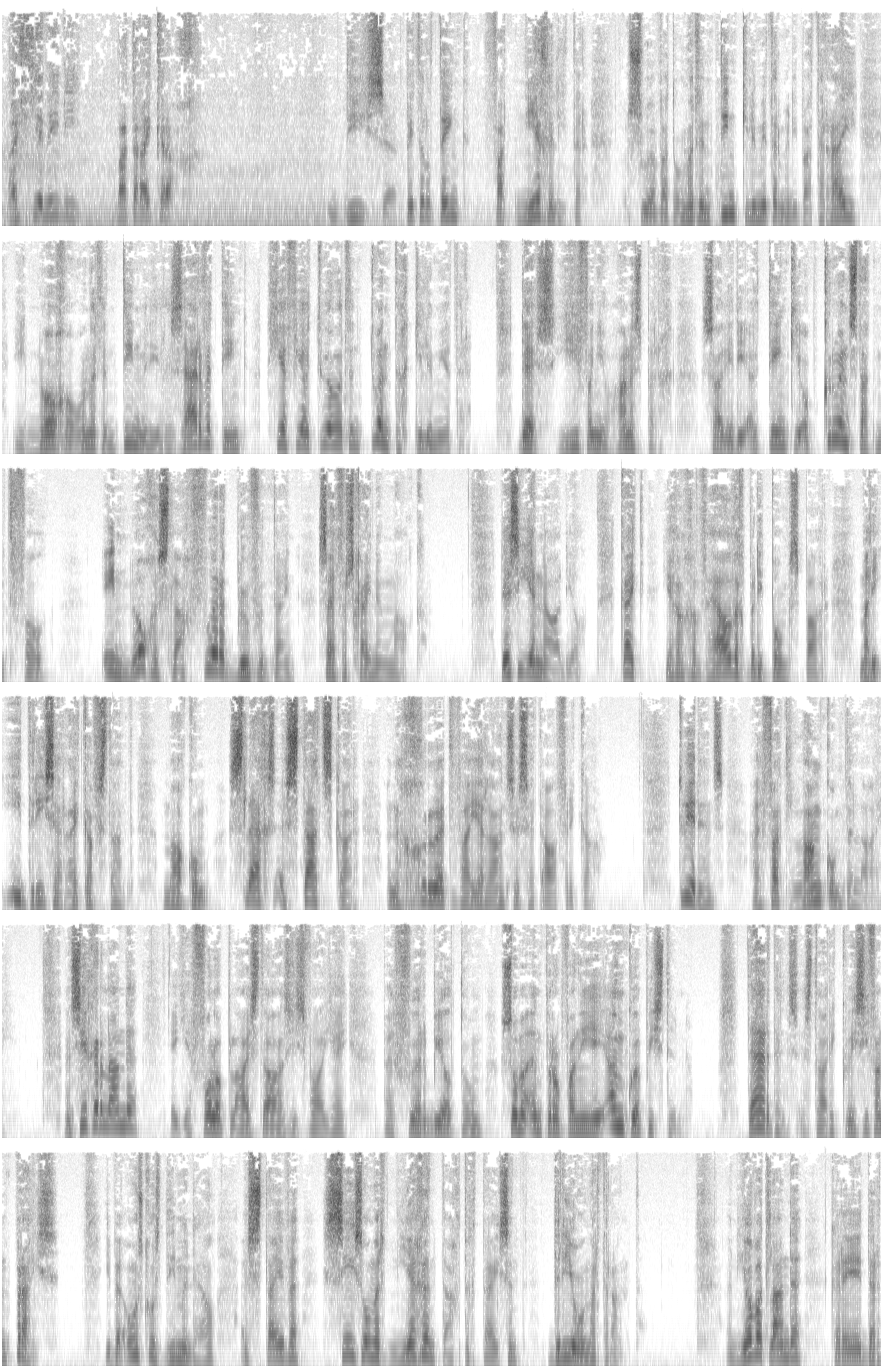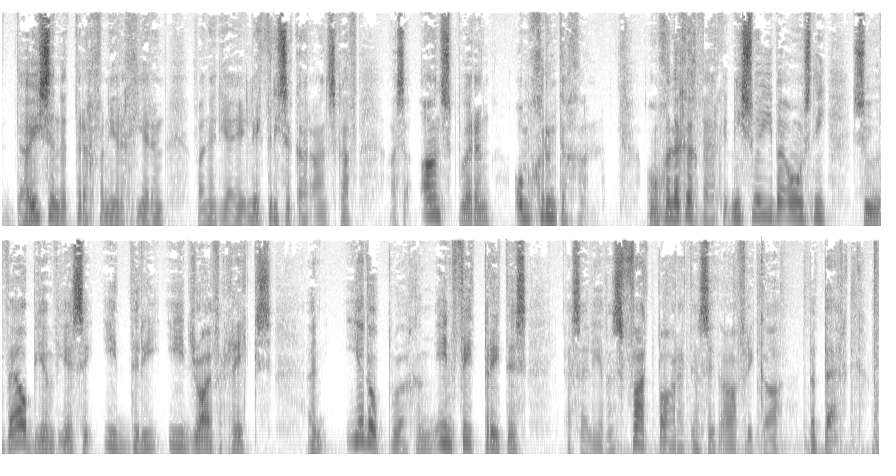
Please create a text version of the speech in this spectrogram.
Hy gee nie die battery krag. Diese petroltank vat 9 liter, so wat 110 km met die battery en nog 110 met die reserve tank gee vir jou 220 km. Dus hier van Johannesburg sal jy die ou tentjie op Kroonstad moet vul en nog 'n slag voordat Bloemfontein sy verskyning maak. Dis 'n nadeel. Kyk, jy gaan geweldig by die pomp spaar, maar die i3 se rykafstand maak hom slegs 'n stadskar in 'n groot wye land soos Suid-Afrika. Tweedens, hy vat lank om te laai. In sekere lande het jy volop laaistasies waar jy byvoorbeeld hom somme inprop wanneer jy inkopies doen. Derdens is daar die kwessie van prys. Hier by ons kos die model 'n stywe R689300. In heelwat lande kry jy er duisende terug van die regering wanneer jy 'n elektriese kar aanskaf as 'n aansporing om groen te gaan. Ongelukkig werk dit nie so hier by ons nie, sowel BMW se i3 e-drive Rex 'n edelpoging en vetpret is, is sy lewensvatbaarheid in Suid-Afrika beperk.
